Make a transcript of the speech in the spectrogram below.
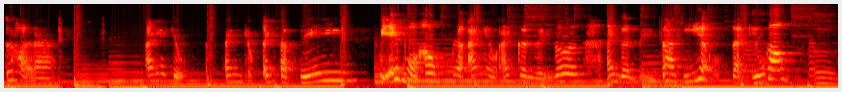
tôi hỏi là anh ấy kiểu anh kiểu anh tập thấy bị ép buộc không? Là anh kiểu anh cần phải rơi anh cần phải ra ký hiệu giải cứu không? Ừ.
